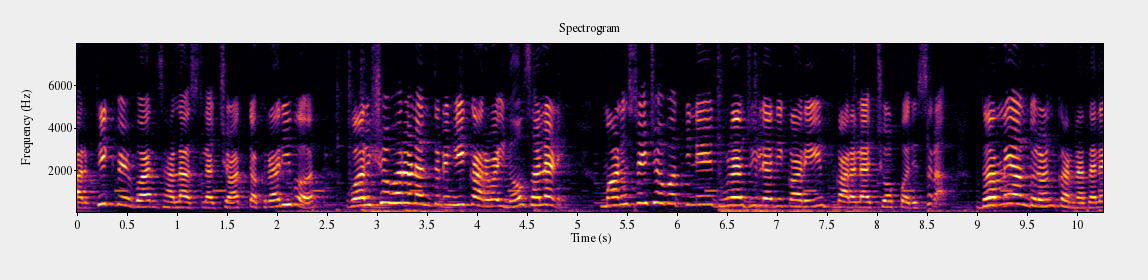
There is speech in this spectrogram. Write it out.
आर्थिक व्यवहार झाला असल्याच्या तक्रारीवर वर्षभरानंतरही कारवाई न झाल्याने मनसेच्या वतीने धुळे जिल्हाधिकारी कार्यालयाच्या परिसरात धरणे आंदोलन करण्यात आले.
